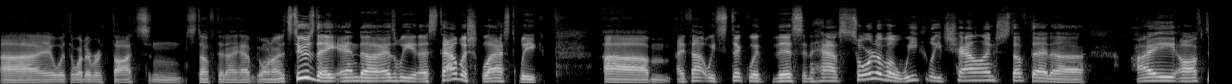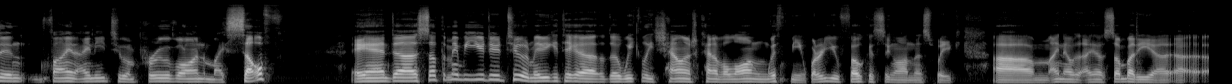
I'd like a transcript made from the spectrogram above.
uh, with whatever thoughts and stuff that I have going on. It's Tuesday, and uh, as we established last week, um, I thought we'd stick with this and have sort of a weekly challenge, stuff that uh, I often find I need to improve on myself and uh, stuff that maybe you do too, and maybe you can take a, the weekly challenge kind of along with me. What are you focusing on this week? Um, I know I know somebody. Uh, uh,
